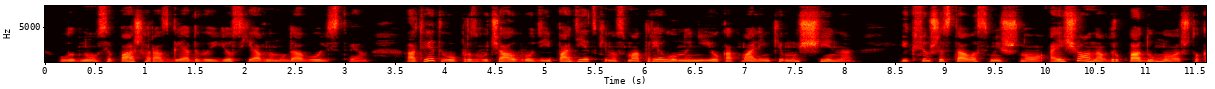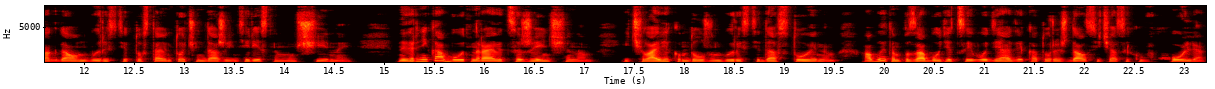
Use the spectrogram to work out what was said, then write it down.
— улыбнулся Паша, разглядывая ее с явным удовольствием. Ответ его прозвучал вроде и по-детски, но смотрел он на нее, как маленький мужчина. И Ксюше стало смешно. А еще она вдруг подумала, что когда он вырастет, то станет очень даже интересным мужчиной. Наверняка будет нравиться женщинам, и человеком должен вырасти достойным. Об этом позаботится его дядя, который ждал сейчас их в холле.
